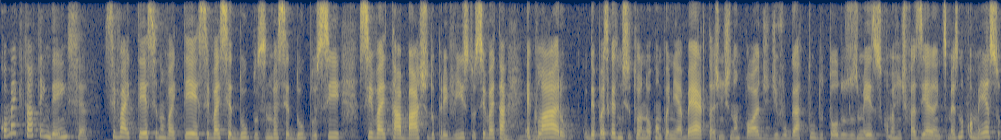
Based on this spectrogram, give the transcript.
como é que está a tendência? Se vai ter, se não vai ter, se vai ser duplo, se não vai ser duplo, se, se vai estar abaixo do previsto, se vai estar. É claro, depois que a gente se tornou companhia aberta, a gente não pode divulgar tudo todos os meses como a gente fazia antes. Mas no começo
